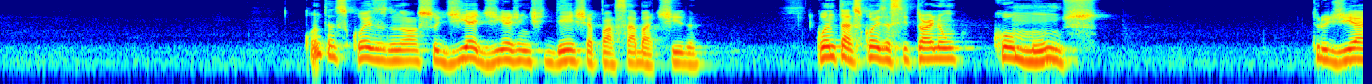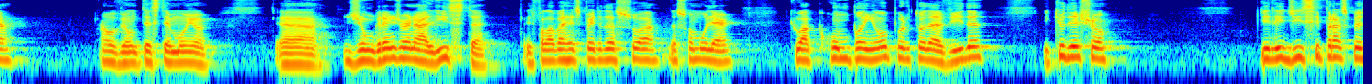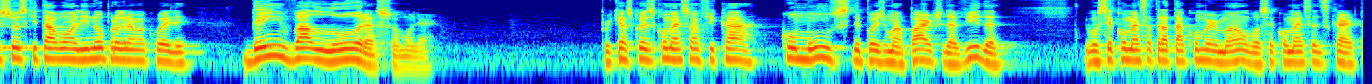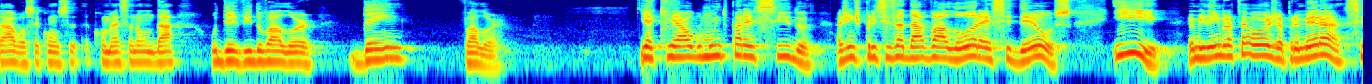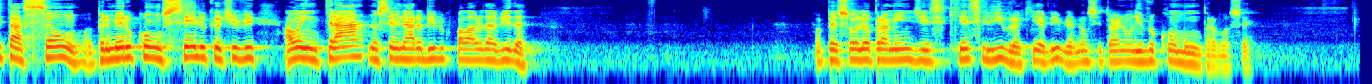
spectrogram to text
Quantas coisas no nosso dia a dia a gente deixa passar batido? quantas coisas se tornam comuns. Outro dia, ao ver um testemunho uh, de um grande jornalista, ele falava a respeito da sua, da sua mulher, que o acompanhou por toda a vida e que o deixou. Ele disse para as pessoas que estavam ali no programa com ele: deem valor à sua mulher. Porque as coisas começam a ficar comuns depois de uma parte da vida e você começa a tratar como irmão, você começa a descartar, você começa a não dar o devido valor. Deem valor. E aqui é algo muito parecido. A gente precisa dar valor a esse Deus. E eu me lembro até hoje, a primeira citação, o primeiro conselho que eu tive ao entrar no seminário bíblico Palavra da Vida. Uma pessoa olhou para mim e disse que esse livro aqui, a Bíblia, não se torna um livro comum para você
